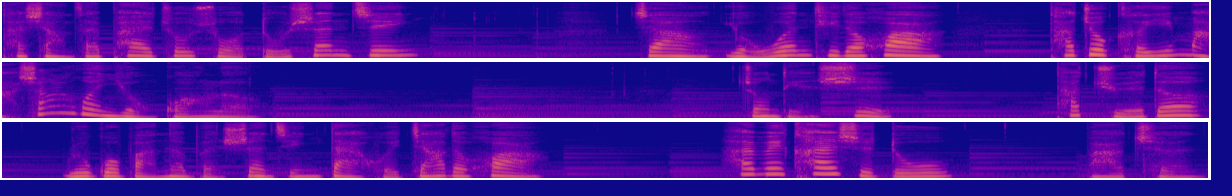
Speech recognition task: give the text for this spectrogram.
他想在派出所读圣经，这样有问题的话，他就可以马上问永光了。”重点是，他觉得如果把那本圣经带回家的话，还没开始读，八成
